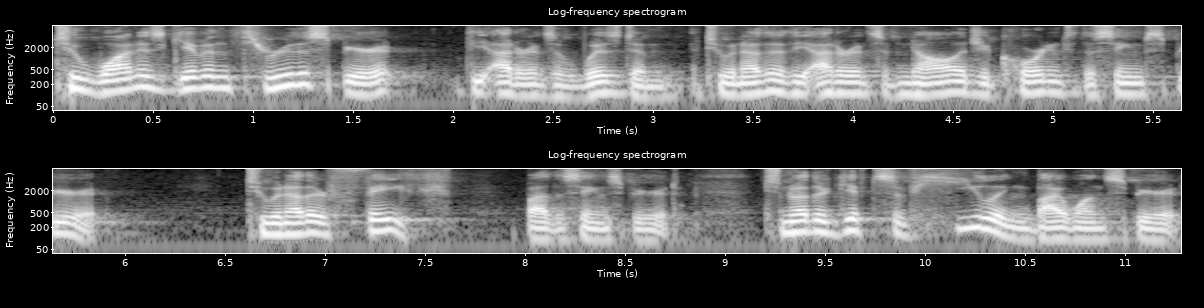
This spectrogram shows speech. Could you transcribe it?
To one is given through the Spirit the utterance of wisdom, to another the utterance of knowledge according to the same Spirit, to another faith by the same Spirit, to another gifts of healing by one Spirit,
